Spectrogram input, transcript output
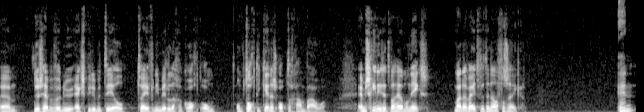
Um, dus hebben we nu experimenteel twee van die middelen gekocht om, om toch die kennis op te gaan bouwen. En misschien is het wel helemaal niks, maar dan weten we het in elk geval zeker. En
